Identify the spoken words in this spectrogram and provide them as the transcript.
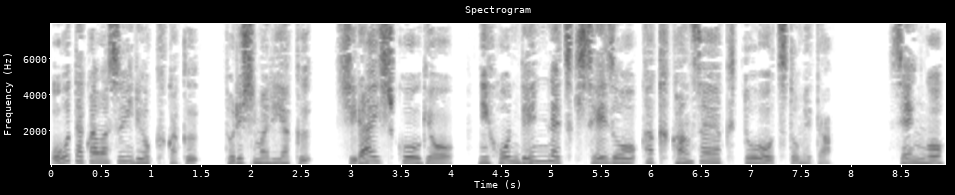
大高川水力核、取締役、白石工業、日本電熱機製造各監査役等を務めた。戦後、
